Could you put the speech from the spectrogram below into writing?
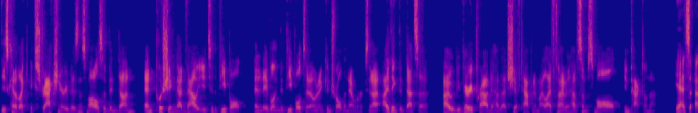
these kind of like extractionary business models have been done and pushing that value to the people and enabling the people to own and control the networks. And I, I think that that's a, I would be very proud to have that shift happen in my lifetime and have some small impact on that. Yeah. So uh,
